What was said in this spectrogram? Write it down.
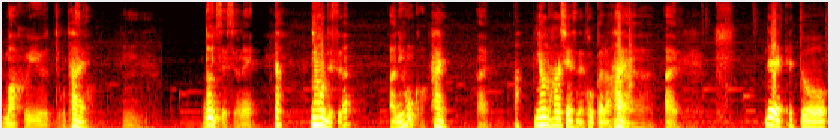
真冬ってことですか？はいうん。ドイツですよね。日本です。え？あ、日本か。はい。はい。あ、日本の話ですね、ここから。はい。はい。はい。で、えっと、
